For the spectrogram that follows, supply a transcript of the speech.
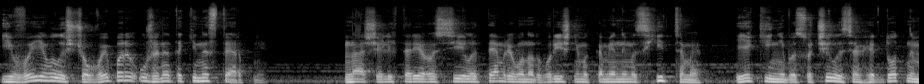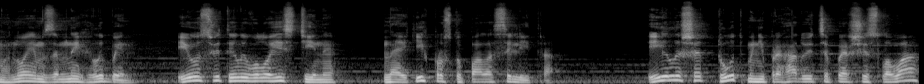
і виявили, що випари уже не такі нестерпні. Наші ліхтарі розсіяли темряву над горішніми кам'яними східцями, які ніби сочилися гидотним гноєм земних глибин, і освітили вологі стіни, на яких проступала селітра. І лише тут мені пригадуються перші слова,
